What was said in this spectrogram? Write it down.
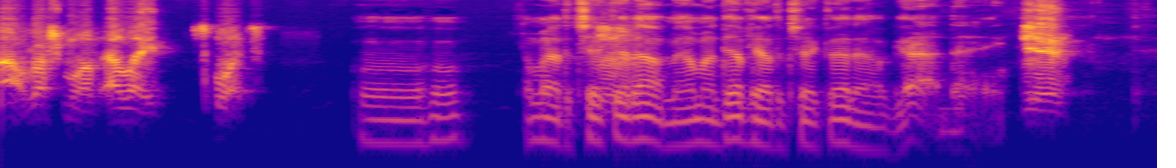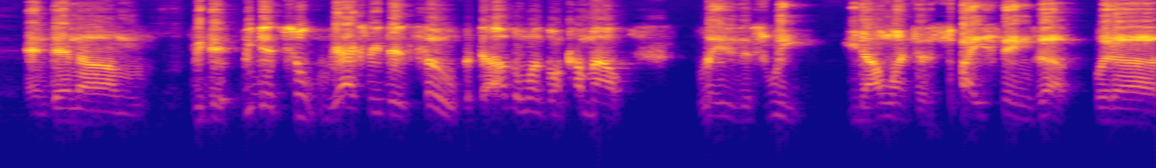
Mount Rushmore of LA sports. Mm-hmm. I'm gonna have to check that out, man. I'm gonna definitely have to check that out. God dang. Yeah. And then um we did we did two. We actually did two, but the other one's gonna come out later this week. You know, I want to spice things up with uh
